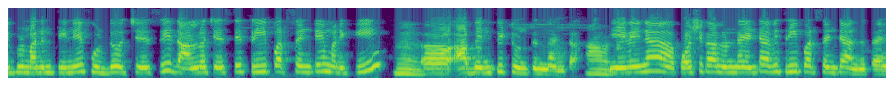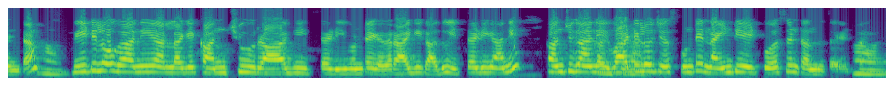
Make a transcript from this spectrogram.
ఇప్పుడు మనం తినే ఫుడ్ వచ్చేసి దానిలో చేస్తే త్రీ పర్సెంటే మనకి. ఆ, బెనిఫిట్ ఉంటుందంట. ఏవైనా పోషకాలు ఉన్నాయంటే అవి త్రీ పర్సెంటే అందుతాయంట. వీటిలో గానీ అలాగే కంచు రాగి ఇత్తడి ఉంటాయి కదా రాగి కాదు ఇత్తడి గాని కంచు గాని కంచు వాటిలో చేసుకుంటే నైన్టీ ఎయిట్ పర్సెంట్ అందుతాయంట. అవును.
